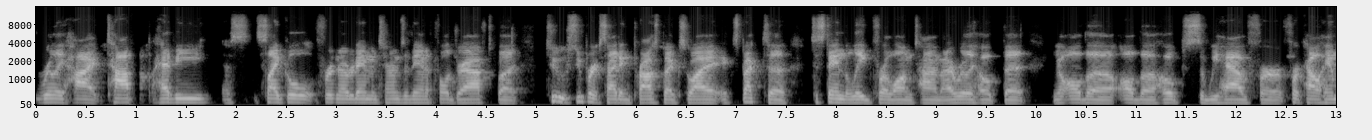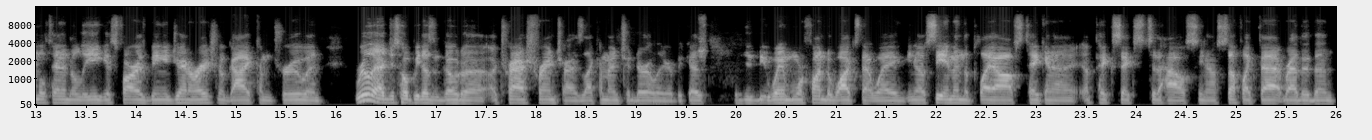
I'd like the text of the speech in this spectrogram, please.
really high top heavy uh, cycle for Notre Dame in terms of the NFL draft, but two super exciting prospects who I expect to to stay in the league for a long time. I really hope that you know all the all the hopes that we have for for Kyle Hamilton in the league as far as being a generational guy come true. And really, I just hope he doesn't go to a trash franchise like I mentioned earlier because it'd be way more fun to watch that way. You know, see him in the playoffs taking a, a pick six to the house, you know, stuff like that, rather than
